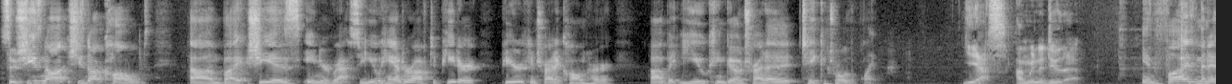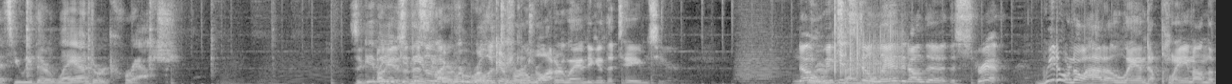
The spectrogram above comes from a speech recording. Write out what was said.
So she's not she's not calmed, um, but she is in your grasp. So you hand her off to Peter. Peter can try to calm her, uh, but you can go try to take control of the plane. Yes, I'm gonna do that. In five minutes, you either land or crash. So give me. Okay, so give me this a is like we're, we're looking take for a water landing in the Thames here. No, Whatever we can still it is. land it on the the strip. We don't know how to land a plane on the.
